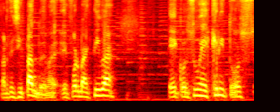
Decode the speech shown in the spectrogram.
participando de, forma activa con sus escritos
